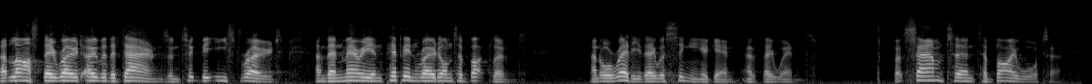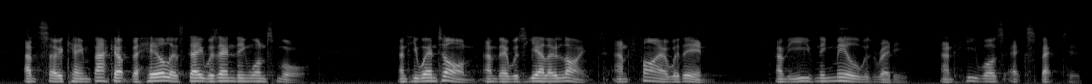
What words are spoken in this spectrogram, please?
At last they rode over the downs and took the east road, and then Merry and Pippin rode on to Buckland, and already they were singing again as they went. But Sam turned to Bywater, and so came back up the hill as day was ending once more. And he went on, and there was yellow light and fire within, and the evening meal was ready, and he was expected.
